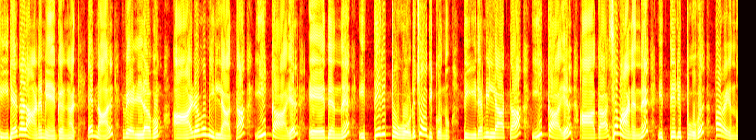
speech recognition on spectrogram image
തിരകളാണ് മേഘങ്ങൾ. എന്നാൽ വെള്ളവും ആഴവുമില്ലാത്ത ഈ കായൽ ഏതെന്ന് ഇത്തിരി പൂവോട് ചോദിക്കുന്നു. തീരമില്ലാത്ത ഈ കായൽ ആകാശമാണെന്ന് ഇത്തിരി പൂവ് പറയുന്നു.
